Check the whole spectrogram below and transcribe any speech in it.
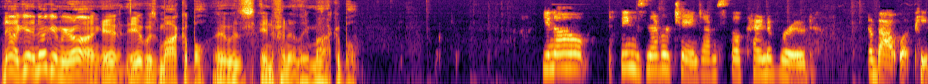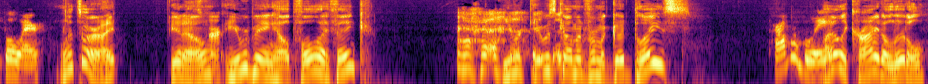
No, again, don't get me wrong. It, it was mockable. It was infinitely mockable. You know, things never change. I'm still kind of rude about what people wear. That's all right. You know, you were being helpful. I think you were. It was coming from a good place. Probably. I only cried a little.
